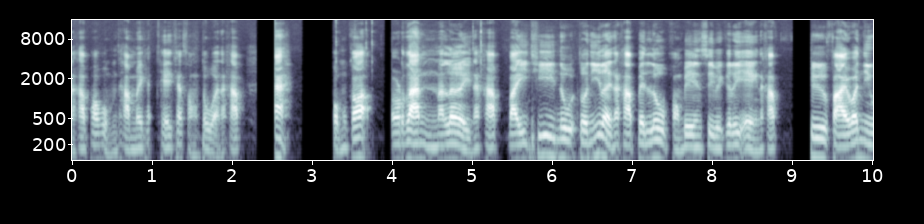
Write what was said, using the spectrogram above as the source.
นะครับ เพราะผมทำไปเทสแค่ 2 ตัวนะครับอะผมก็ รันมาเลยนะครับ ไปที่นูตัวนี้เลยนะครับ เป็นรูปของ BNC Bakery เองนะครับ ชื่อไฟล์ว่า new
